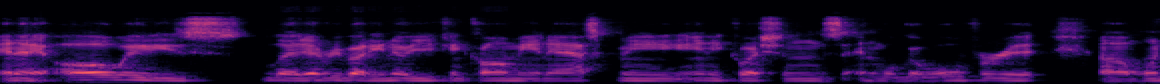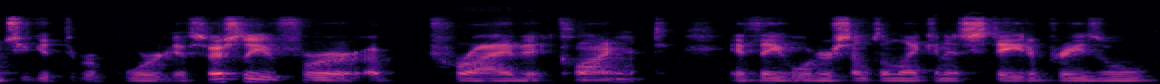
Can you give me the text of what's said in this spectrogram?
And I always let everybody know you can call me and ask me any questions, and we'll go over it uh, once you get the report, especially for a private client. If they order something like an estate appraisal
